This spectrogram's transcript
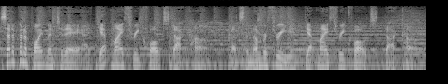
Set up an appointment today at getmy3quotes.com. That's the number three, getmy3quotes.com.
